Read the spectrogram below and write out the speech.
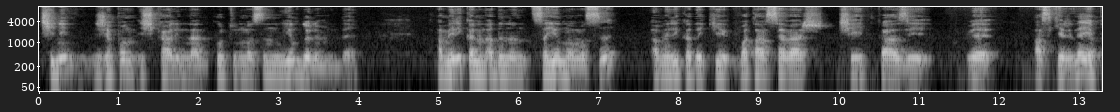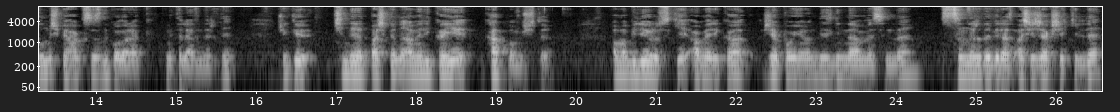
Çin'in Japon işgalinden kurtulmasının yıl dönümünde Amerika'nın adının sayılmaması Amerika'daki vatansever, şehit gazi ve askerine yapılmış bir haksızlık olarak nitelendirdi. Çünkü Çin Devlet Başkanı Amerika'yı katmamıştı. Ama biliyoruz ki Amerika Japonya'nın dizginlenmesinde sınırı da biraz aşacak şekilde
